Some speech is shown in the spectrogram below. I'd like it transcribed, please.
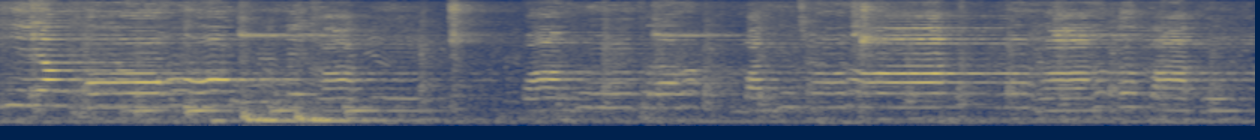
เคียงของไม่ขัดฟังพระบัญชามหากษัตริย์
